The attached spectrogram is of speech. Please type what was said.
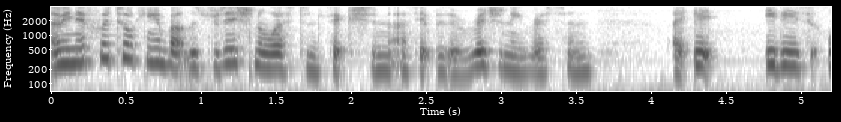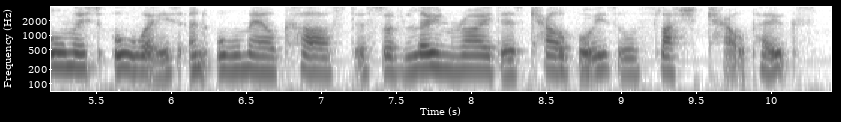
I mean, if we're talking about the traditional Western fiction as it was originally written, uh, it it is almost always an all male cast of sort of lone riders, cowboys, or slash cowpokes.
